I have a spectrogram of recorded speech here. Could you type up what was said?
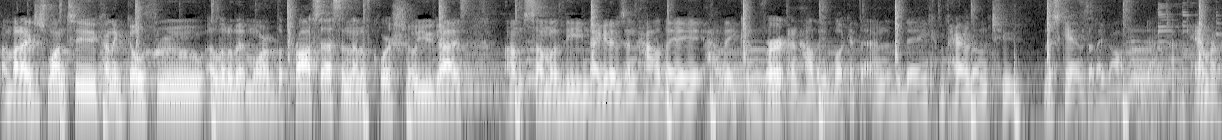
Um, but I just want to kind of go through a little bit more of the process and then of course show you guys um, some of the negatives and how they how they convert and how they look at the end of the day and compare them to the scans that I got from Downtown Camera.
